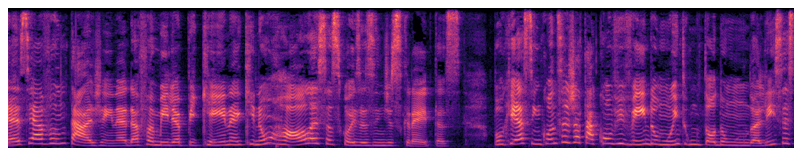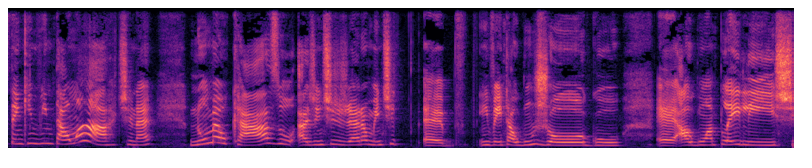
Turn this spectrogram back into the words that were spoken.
essa é a vantagem, né, da família pequena, que não rola essas coisas indiscretas. Porque, assim, quando você já tá convivendo muito com todo mundo ali, vocês têm que inventar uma arte, né? No meu caso, a gente geralmente é, inventa algum jogo, é, alguma playlist.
